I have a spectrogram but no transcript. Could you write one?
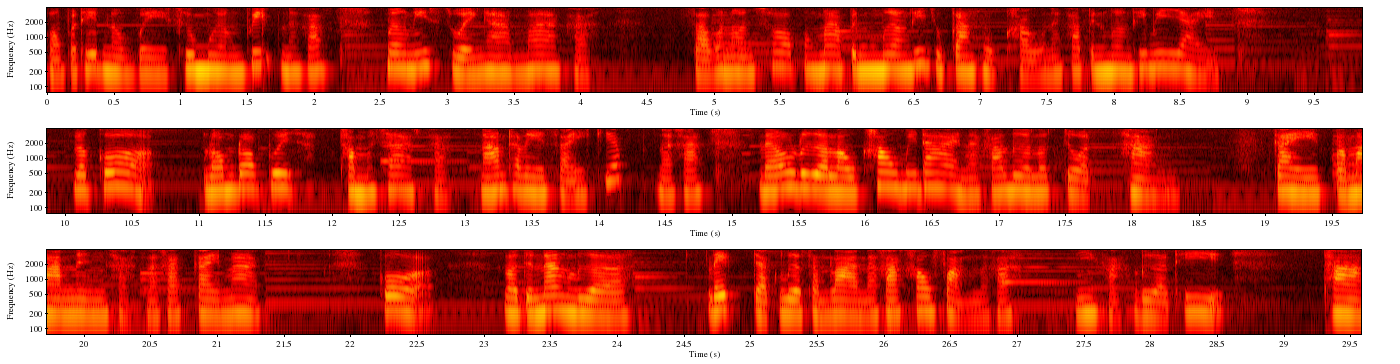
ของประเทศนอร์เวย์คือเมืองวิกนะคะ เมืองนี้สวยงามมากค่ะ สาวนอนชอบมากๆเป็นเมืองที่อยู่กลางหุบเขานะคะ เป็นเมืองที่ไม่ใหญ่ แล้วก็ล้อมรอบด้วยธรรมชาติค่ะ น้ำทะเลใสเกียบนะคะ แล้วเรือเราเข้าไม่ได้นะคะ เรือเราจอด ห่างไกลประมาณหนึ่งค่ะนะคะไกลมาก ก็เราจะนั่งเรือเล็กจากเรือสำราญนะคะ เข้าฝั่งนะคะ นี่ค่ะ เรือที่ทาง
